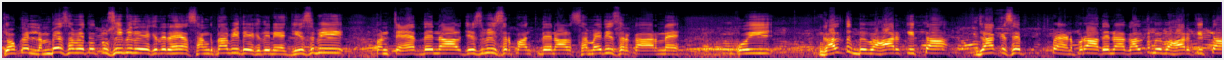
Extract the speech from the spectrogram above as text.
ਕਿਉਂਕਿ ਲੰਬੇ ਸਮੇਂ ਤੋਂ ਤੁਸੀਂ ਵੀ ਦੇਖਦੇ ਰਹੇ ਸੰਗਤਾਂ ਵੀ ਦੇਖਦੇ ਨੇ, ਜਿਸ ਵੀ ਪੰਚਾਇਤ ਦੇ ਨਾਲ, ਜਿਸ ਵੀ ਸਰਪੰਚ ਦੇ ਨਾਲ ਸਮੇਂ ਦੀ ਸਰਕਾਰ ਨੇ ਕੋਈ ਗਲਤ ਵਿਵਹਾਰ ਕੀਤਾ ਜਾਂ ਕਿਸੇ ਭੈਣ ਭਰਾ ਦੇ ਨਾਲ ਗਲਤ ਵਿਵਹਾਰ ਕੀਤਾ,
